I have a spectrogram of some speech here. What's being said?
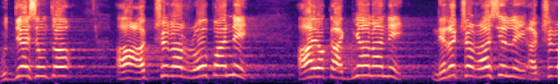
ఉద్దేశంతో ఆ అక్షర రూపాన్ని ఆ యొక్క అజ్ఞానాన్ని నిరక్షరాస్యుల్ని అక్షర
